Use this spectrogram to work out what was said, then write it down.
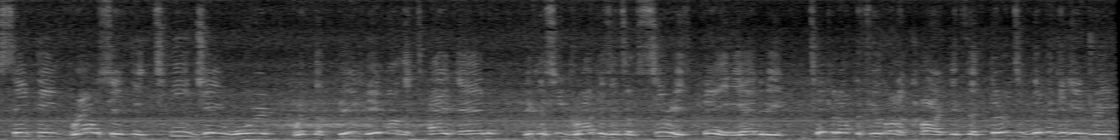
safety, Brown safety, T.J. Ward with the big hit on the tight end. You can see Gronk is in some serious pain. He had to be taken off the field on a cart. It's the third significant injury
